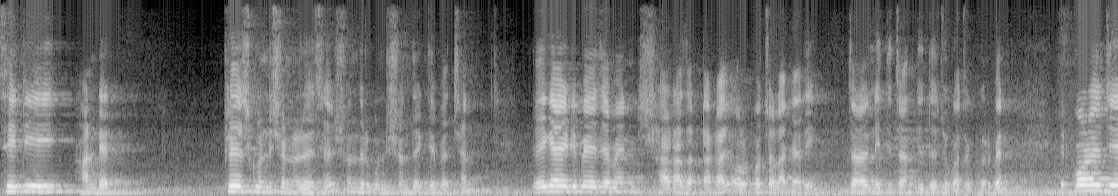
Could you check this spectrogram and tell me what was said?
সিটি হান্ড্রেড, ফ্রেশ কন্ডিশনে রয়েছে, সুন্দর কন্ডিশন দেখতে পাচ্ছেন। এই গাড়িটি পেয়ে যাবেন ষাট হাজার টাকায়, অল্প চলা গাড়ি যারা নিতে চান দ্রুত যোগাযোগ করবেন। এরপরে যে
